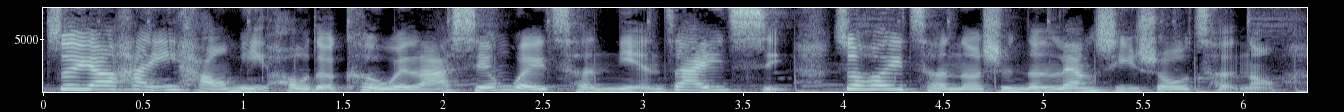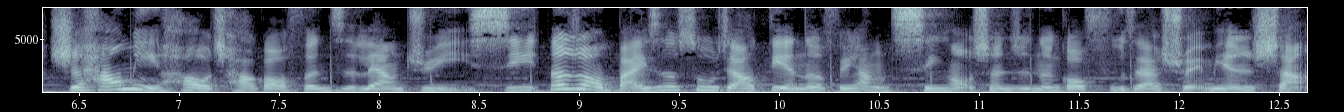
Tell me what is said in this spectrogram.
所以要和一毫米厚的克维拉纤维层粘在一起。最后一层呢是能量吸收层哦，十毫米厚，超高分子量聚乙烯。那这种白色塑胶垫呢非常轻哦，甚至能够浮在水面上。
